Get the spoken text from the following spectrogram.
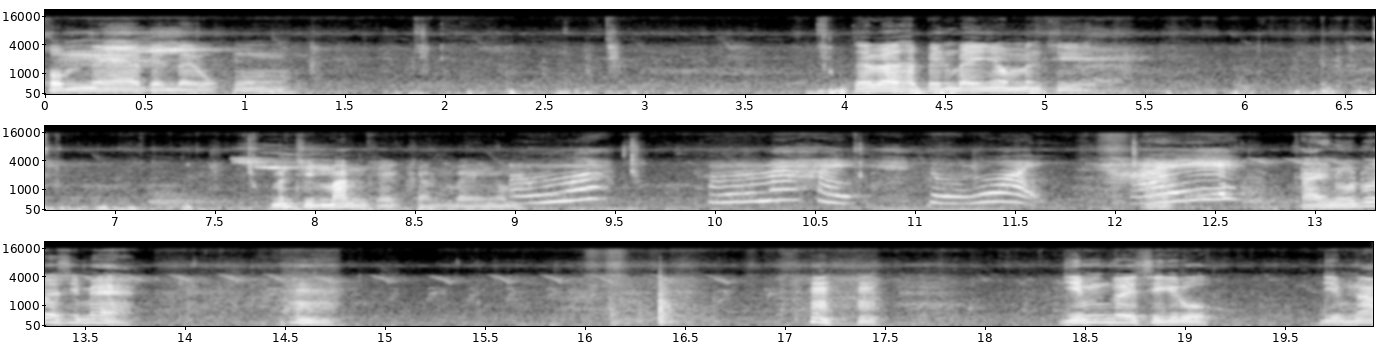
ขมๆแน่เป็นใบบกฮวงแต่ว่าถ้าเป็นใบย่อมมันสิ มันสิมันใช่กันใบย่อมเอามาเอามามาให้หนูด้วยไข่ถ่ายหนูด้วยสิแม่อืม ยิ้มด้วยสิลูกยิ้มน้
